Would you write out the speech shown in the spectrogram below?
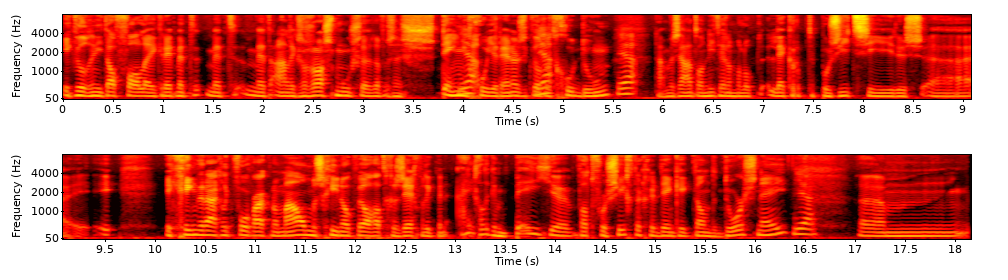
ik wilde niet afvallen. Ik reed met, met, met Alex Rasmussen. Dat was een steengoede ja. renner. Dus ik wilde ja. het goed doen. Ja. Nou, we zaten al niet helemaal op, lekker op de positie. Dus uh, ik, ik ging er eigenlijk voor waar ik normaal misschien ook wel had gezegd. Want ik ben eigenlijk een beetje wat voorzichtiger, denk ik, dan de doorsnee. Ja. Um,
